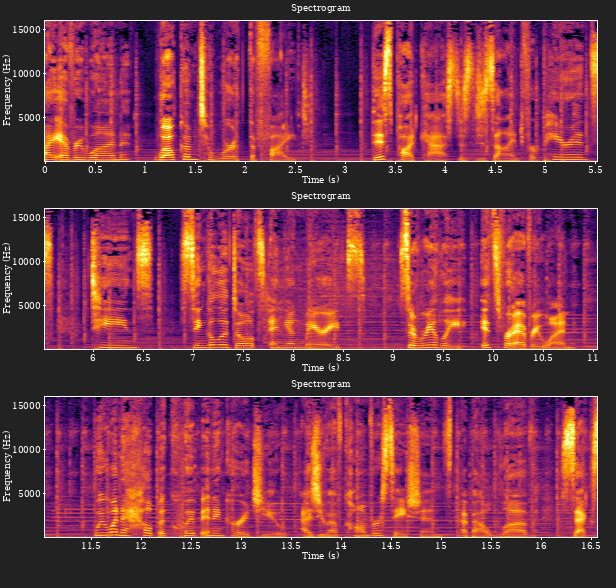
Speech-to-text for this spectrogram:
Hi, everyone. Welcome to Worth the Fight. This podcast is designed for parents, teens, single adults, and young marrieds. So, really, it's for everyone. We want to help equip and encourage you as you have conversations about love, sex,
